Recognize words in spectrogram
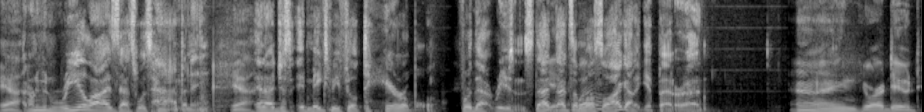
Yeah. I don't even realize that's what's happening. Yeah. and I just it makes me feel terrible for that reasons. That Yeah, that's a well- muscle I got to get better at. Uh, you're a dude.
